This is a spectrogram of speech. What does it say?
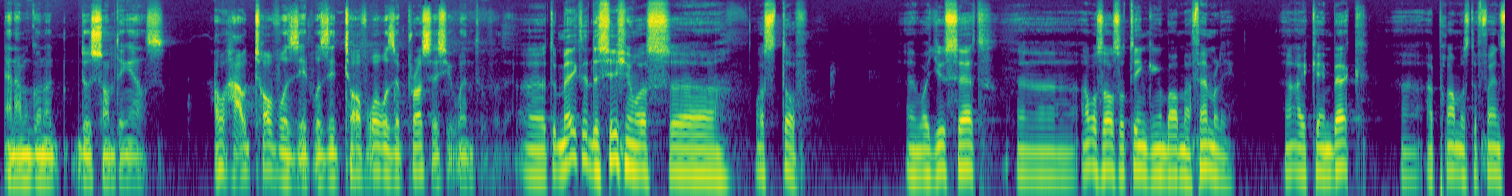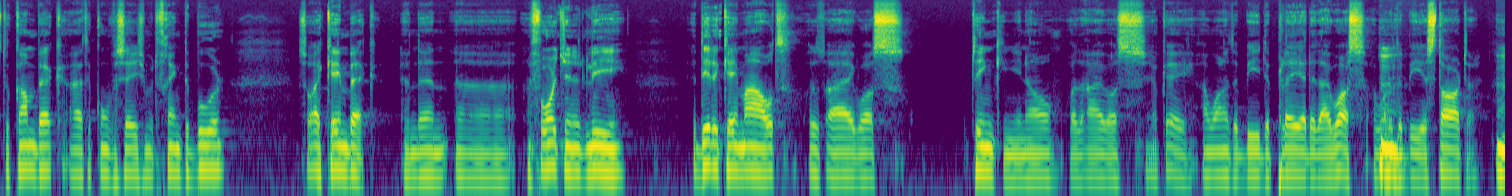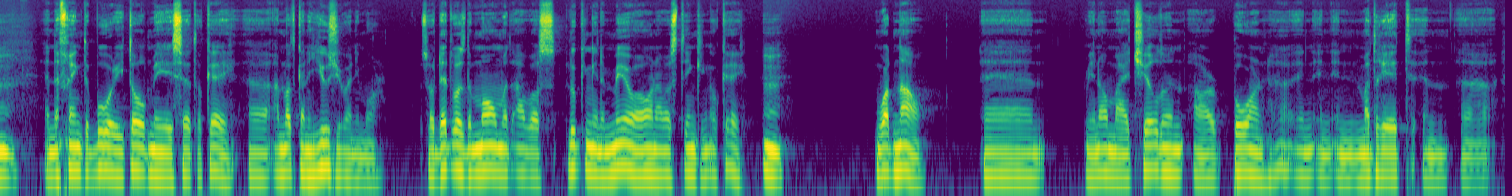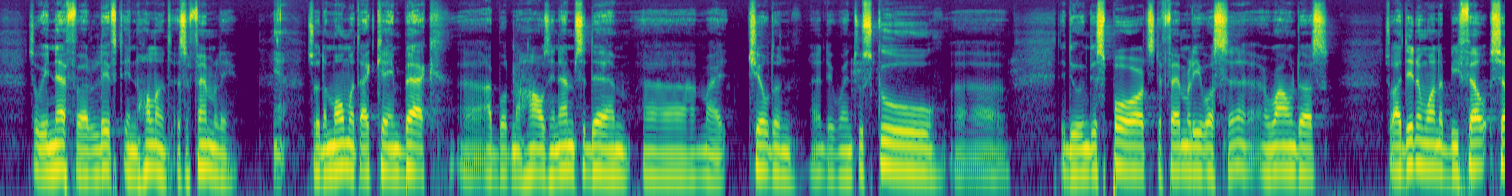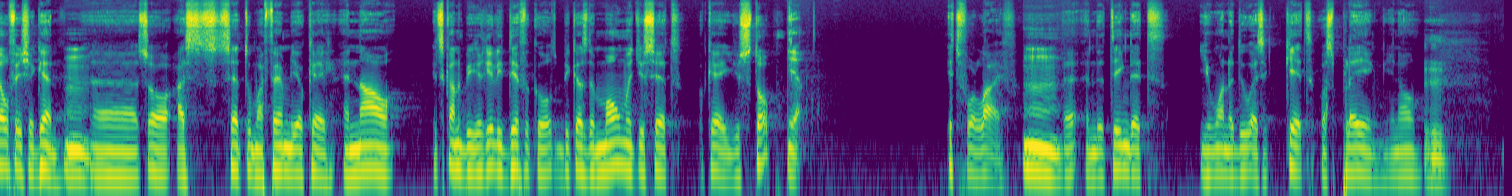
and I'm gonna do something else? How how tough was it? Was it tough? What was the process you went through for that? Uh, to make the decision was uh, was tough. And what you said, uh, I was also thinking about my family. I came back. Uh, I promised the friends to come back. I had a conversation with Frank de Boer, so I came back. And then, uh, unfortunately, it didn't came out that I was thinking. You know, but I was okay. I wanted to be the player that I was. I wanted Mm. to be a starter. Mm. And then Frank de Boer, he told me, he said, okay, uh, I'm not going to use you anymore. So that was the moment I was looking in the mirror and I was thinking, okay, Mm. what now? And, you know, my children are born uh, in, in, in Madrid. And uh, so we never lived in Holland as a family. Yeah. So the moment I came back, uh, I bought my house in Amsterdam. Uh, my children, uh, they went to school. Uh, they're doing the sports. The family was uh, around us. So I didn't want to be fel- selfish again. Mm. Uh, so I s- said to my family, okay, and now it's going to be really difficult because the moment you said, okay, you stop, Yeah. it's for life. Mm. Uh, and the thing that you want to do as a kid was playing, you know. Mm.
